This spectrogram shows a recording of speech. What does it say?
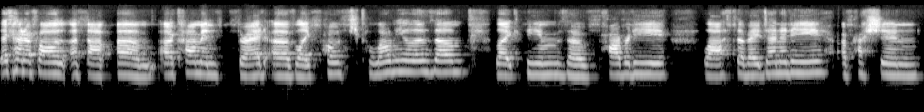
that kind of follow a thought, um, a common thread of like post-colonialism, like themes of poverty, loss of identity, oppression,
